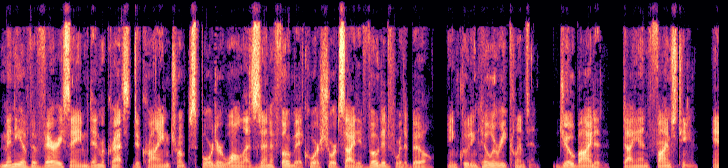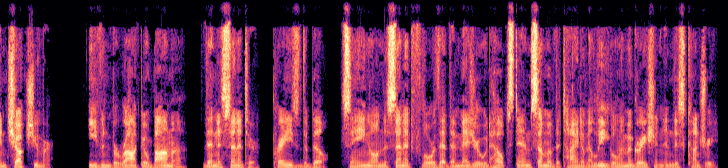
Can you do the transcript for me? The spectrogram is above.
many of the very same Democrats decrying Trump's border wall as xenophobic or short-sighted voted for the bill, including Hillary Clinton, Joe Biden, Dianne Feinstein, and Chuck Schumer. Even Barack Obama, then a senator, praised the bill saying on the Senate floor that the measure would help stem some of the tide of illegal immigration in this country.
